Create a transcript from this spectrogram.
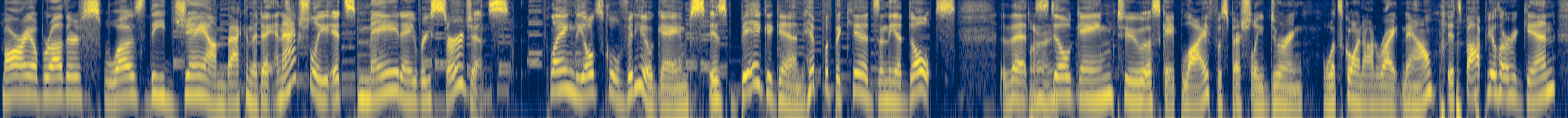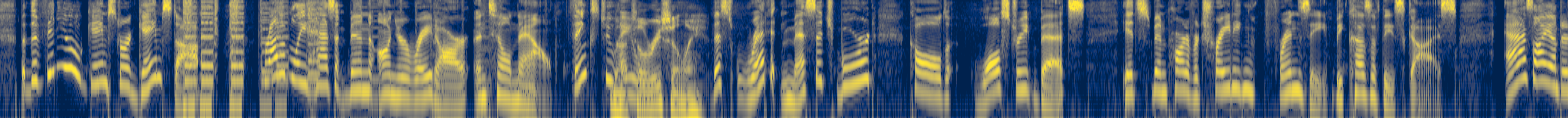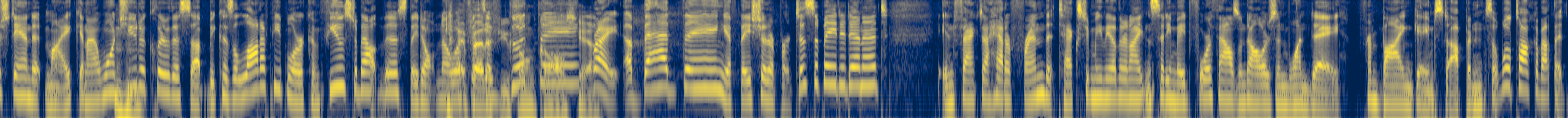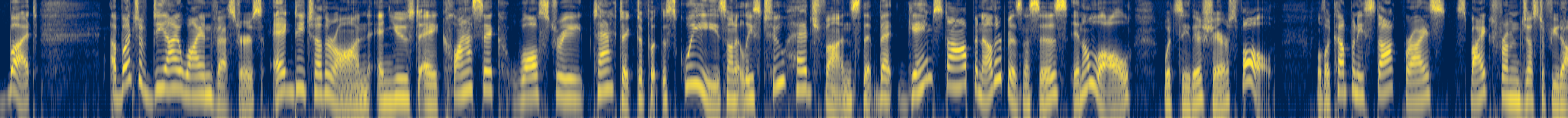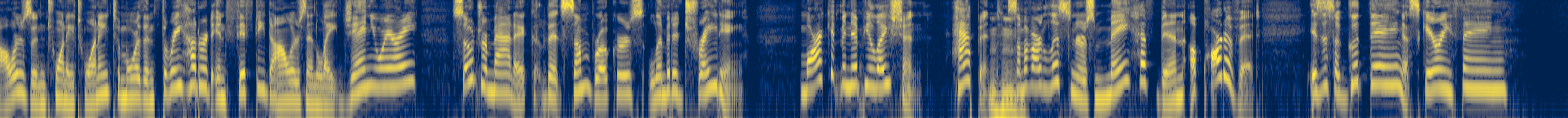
Mario Brothers was the jam back in the day. And actually, it's made a resurgence. Playing the old school video games is big again, hip with the kids and the adults that right. still game to escape life, especially during what's going on right now. It's popular again. But the video game store GameStop probably hasn't been on your radar until now. Thanks to Not a till recently. this Reddit message board called Wall Street Bets. It's been part of a trading frenzy because of these guys. As I understand it, Mike, and I want Mm-hmm. you to clear this up because a lot of people are confused about this. They don't know if I've had it's a few good phone calls, thing, yeah. right? A bad thing, if they should have participated in it. In fact, I had a friend that texted me the other night and said he made $4,000 in one day from buying GameStop. And so we'll talk about that. But a bunch of DIY investors egged each other on and used a classic Wall Street tactic to put the squeeze on at least two hedge funds that bet GameStop and other businesses in a lull would see their shares fall. Well, the company's stock price spiked from just a few dollars in 2020 to more than $350 in late January, so dramatic that some brokers limited trading. Market manipulation happened. Mm-hmm. Some of our listeners may have been a part of it. Is this a good thing, a scary thing?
